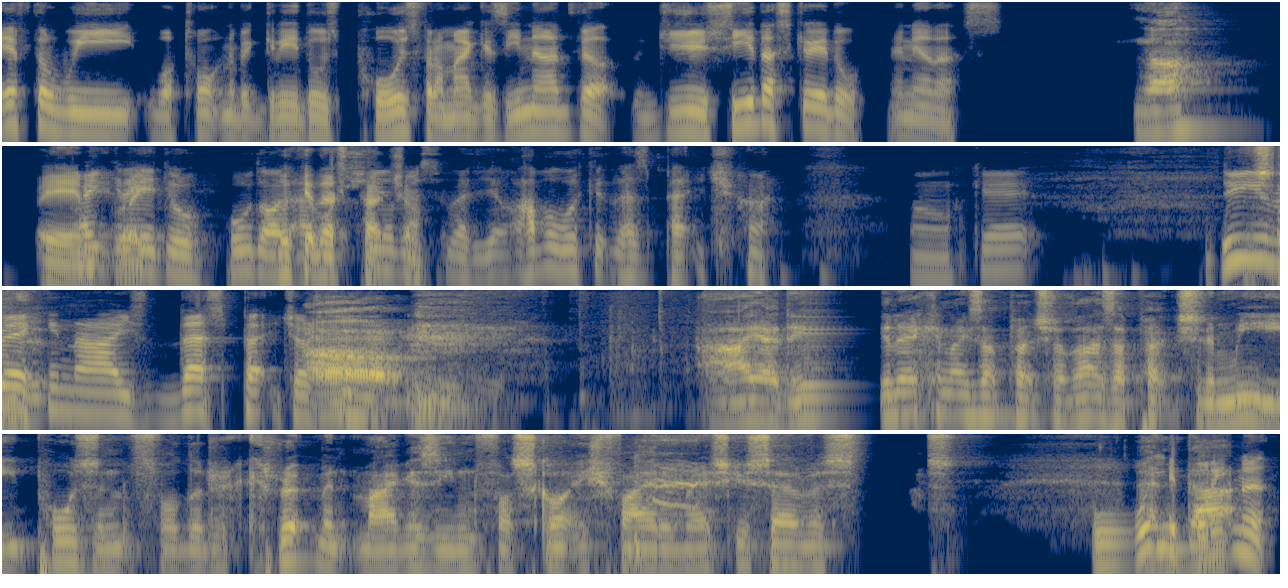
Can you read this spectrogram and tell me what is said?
after we were talking about Grado's pose for a magazine advert, did you see this, Grado? Any of this? No. Um, right, right. Grado, hold on. Look I at this picture. This with you. Have a look at this picture. Okay. Do you recognise this picture? Oh. Aye, I do recognise that picture. That is a picture of me posing for the recruitment magazine for Scottish Fire and Rescue Service. What are you that- pointing at?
